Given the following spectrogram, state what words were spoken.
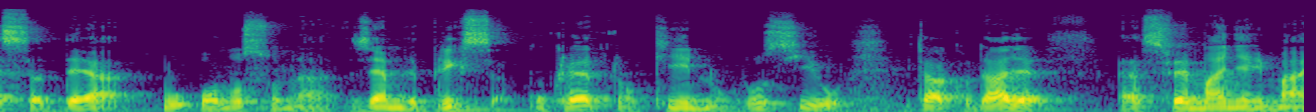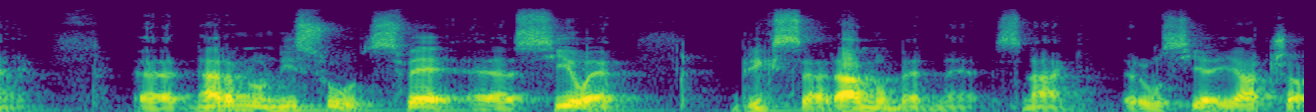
SAD-a u odnosu na zemlje BRICS-a, konkretno Kinu, Rusiju i tako dalje, sve manja i manja. E, naravno, nisu sve e, sile BRICS-a ravnomerne snage. Rusija je jača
